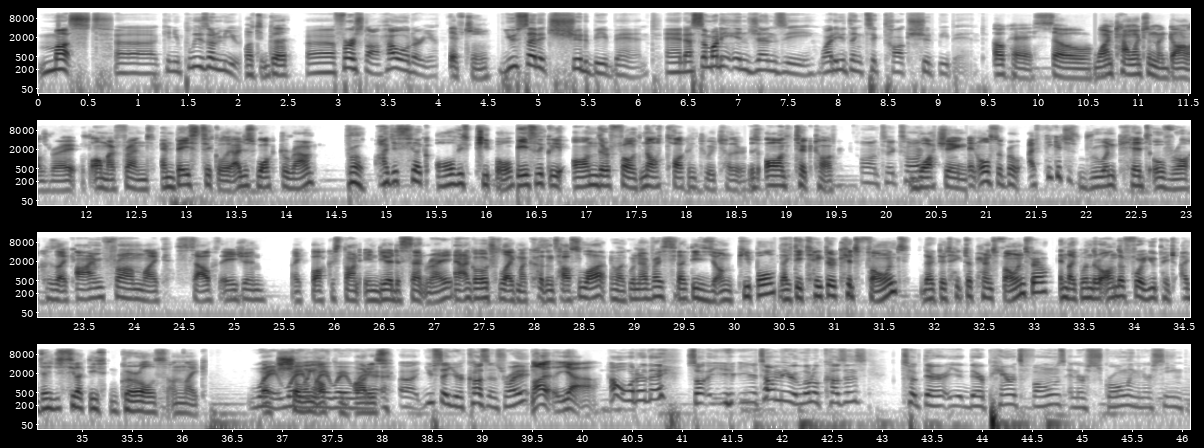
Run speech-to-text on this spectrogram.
Must. Uh, can you please unmute? What's good? Uh, first off, how old are you? 15. You said it should be banned. And as somebody in Gen Z, why do you think TikTok should be banned? Okay, so one time I went to McDonald's, right, with all my friends, and basically I just walked around. Bro, I just see like all these people basically on their phones, not talking to each other. It's on TikTok, On TikTok? watching. And also, bro, I think it just ruined kids overall because like I'm from like South Asian like Pakistan, India descent, right? And I go to like my cousin's house a lot, and like whenever I see like these young people, like they take their kids' phones, like they take their parents' phones, bro, and like when they're on their for you page, I just see like these girls on like Wait, like, wait, showing wait, wait, wait. bodies. Uh, you said your cousins, right? Not yeah. How old are they? So you- you're telling me your little cousins took their their parents' phones and they're scrolling and they're seeing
